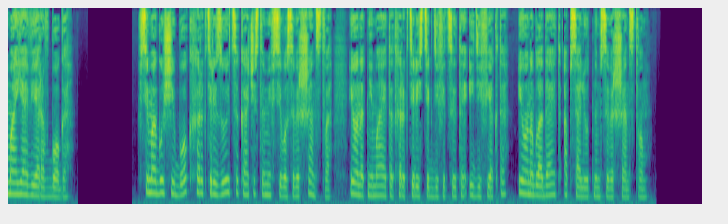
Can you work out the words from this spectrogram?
Моя вера в Бога. Всемогущий Бог характеризуется качествами всего совершенства, и Он отнимает от характеристик дефицита и дефекта, и Он обладает абсолютным совершенством.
